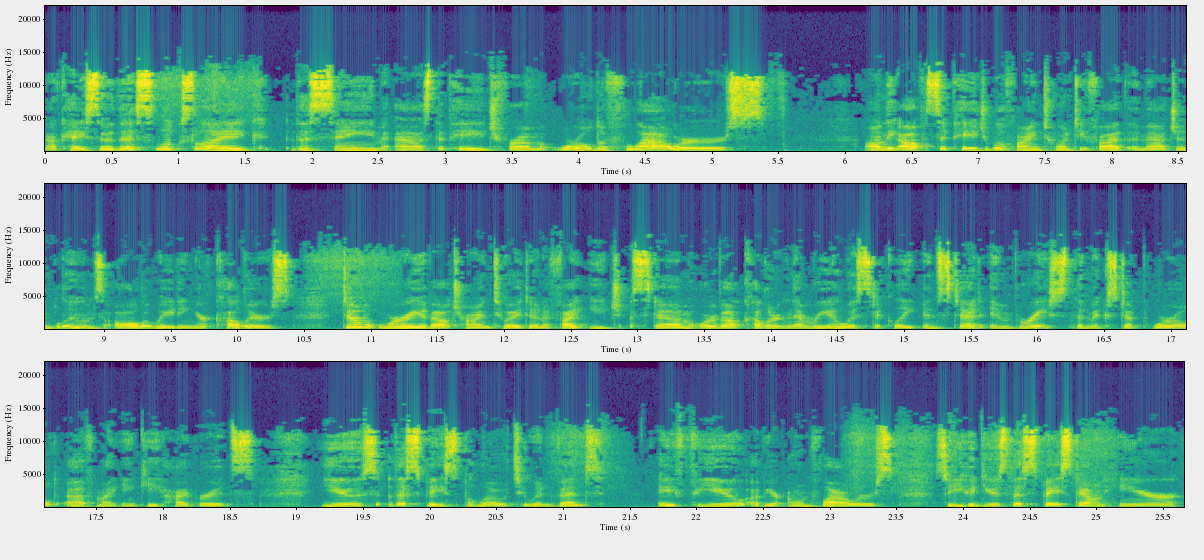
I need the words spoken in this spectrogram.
Okay, so this looks like the same as the page from World of Flowers on the opposite page, you will find 25 imagined blooms, all awaiting your colors. Don't worry about trying to identify each stem or about coloring them realistically. Instead, embrace the mixed-up world of my inky hybrids. Use the space below to invent a few of your own flowers. So you could use this space down here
